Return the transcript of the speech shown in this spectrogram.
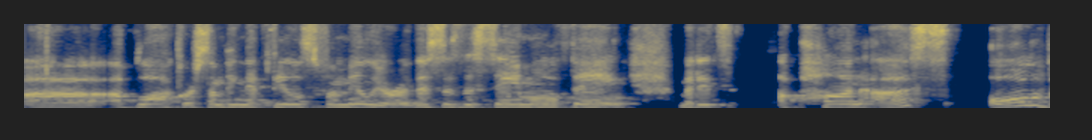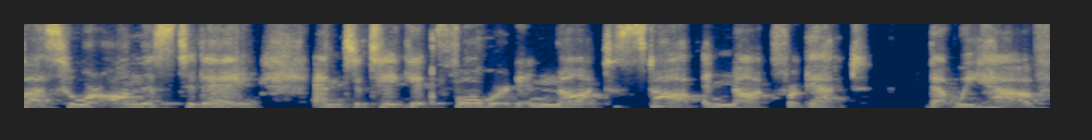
a block or something that feels familiar this is the same old thing but it's upon us all of us who are on this today and to take it forward and not to stop and not forget that we have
